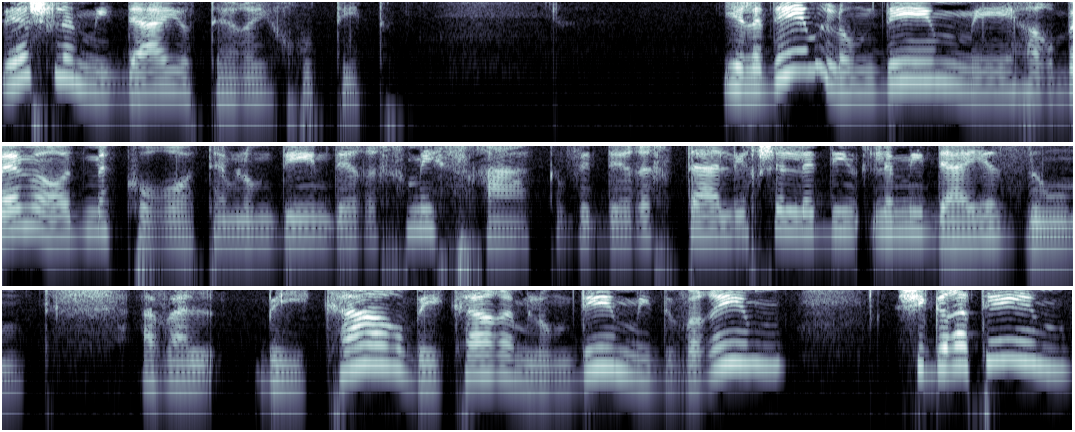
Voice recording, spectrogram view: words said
ויש למידה יותר איכותית. ילדים לומדים מהרבה מאוד מקורות. הם לומדים דרך משחק ודרך תהליך של למידה יזום, אבל בעיקר, בעיקר הם לומדים מדברים שגרתיים,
